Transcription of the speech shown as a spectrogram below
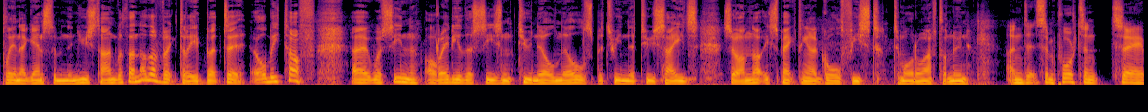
playing against them in the newsstand with another victory. But uh, it'll be tough. Uh, we've seen already this season two nil nils between the two sides, so I'm not expecting a goal feast tomorrow afternoon. And it's important, uh,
